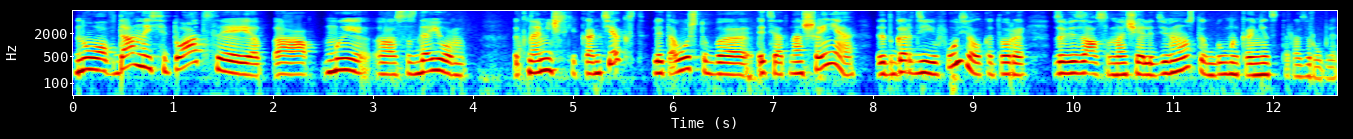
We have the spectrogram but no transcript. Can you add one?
но в данной ситуации а, мы а, создаем экономический контекст для того, чтобы эти отношения, этот Гордиев узел, который завязался в начале 90-х, был наконец-то разрублен.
